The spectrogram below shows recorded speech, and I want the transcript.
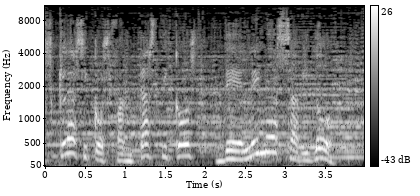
Los clásicos fantásticos de Elena Sabidó.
